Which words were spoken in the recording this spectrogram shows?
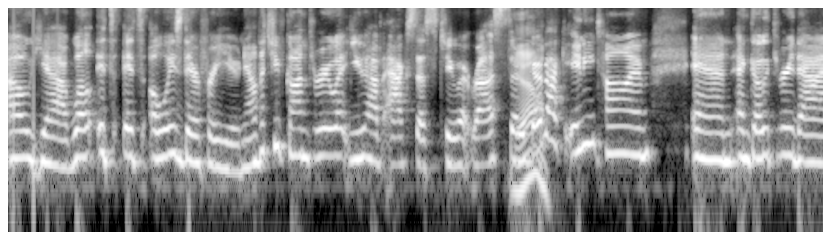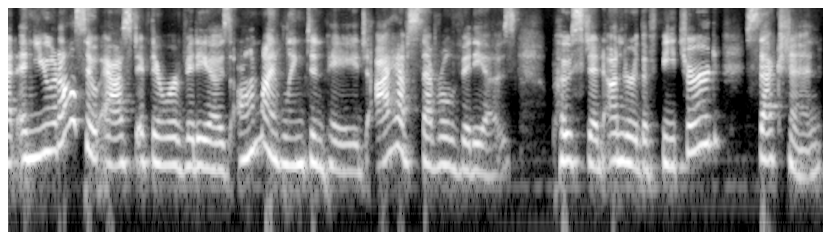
Oh yeah, well it's it's always there for you. Now that you've gone through it, you have access to it, Russ. So yeah. go back anytime and and go through that. And you had also asked if there were videos on my LinkedIn page. I have several videos posted under the featured section.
